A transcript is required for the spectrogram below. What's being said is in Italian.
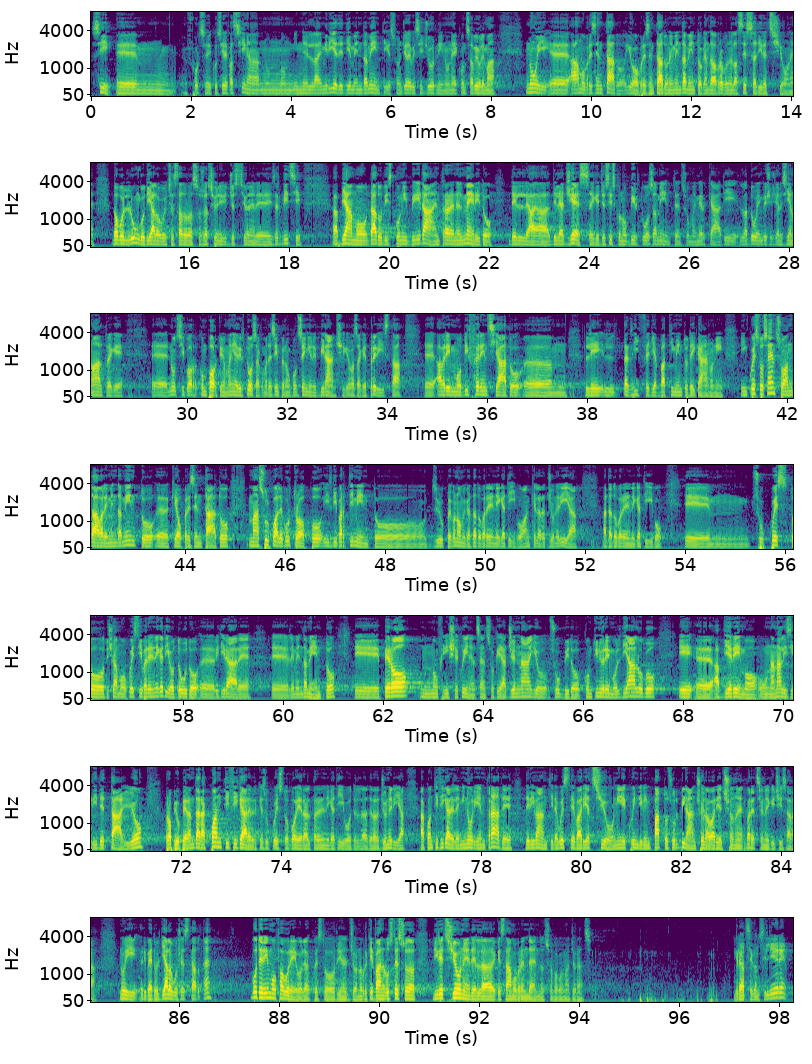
Sì, ehm, forse il consigliere Fassina non, non, nella miriade di emendamenti che sono girati questi giorni non è consapevole, ma noi eh, avevamo presentato, io ho presentato un emendamento che andava proprio nella stessa direzione. Dopo il lungo dialogo che c'è stato con l'associazione di gestione dei servizi, abbiamo dato disponibilità a entrare nel merito delle, delle AGS che gestiscono virtuosamente insomma, i mercati, laddove invece ce ne siano altre che eh, non si comportino in maniera virtuosa, come ad esempio non consegnino i bilanci, cosa che è prevista, eh, avremmo differenziato ehm, le, tariffe di abbattimento dei canoni. In questo senso andava l'emendamento eh, che ho presentato, ma sul quale purtroppo il Dipartimento Sviluppo Economico ha dato parere negativo, anche la Ragioneria ha dato parere negativo. E, ehm, su questo, diciamo, questi pareri negativi ho dovuto eh, ritirare eh, l'emendamento, eh, però non finisce qui, nel senso che a gennaio subito continueremo il dialogo e eh, avvieremo un'analisi di dettaglio proprio per andare a quantificare, perché su questo poi era il parere negativo del, della ragioneria, a quantificare le minori entrate derivanti da queste variazioni e quindi l'impatto sul bilancio e la variazione, variazione che ci sarà. Noi, ripeto, il dialogo c'è stato... Eh? Voteremo favorevole a questo ordine del giorno perché va nella stessa direzione del, che stavamo prendendo insomma, come maggioranza. Grazie consigliere.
